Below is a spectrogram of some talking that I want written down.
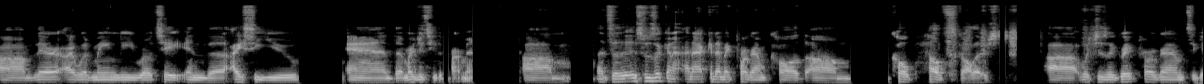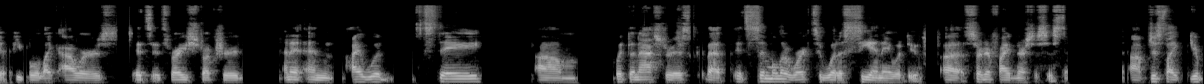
Um, there, I would mainly rotate in the ICU and the emergency department. Um, and so this was like an, an academic program called um, Cope Health Scholars, uh, which is a great program to get people like ours. It's it's very structured, and it, and I would stay um, with an asterisk that it's similar work to what a CNA would do, a certified nurse assistant. Uh, just like you're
